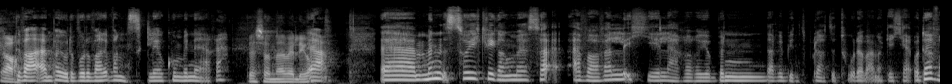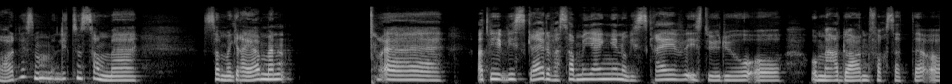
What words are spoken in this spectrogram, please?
Ja. Det var en periode hvor det var vanskelig å kombinere. Det skjønner jeg veldig Ja. godt. Eh, men så gikk vi i gang med Så jeg var vel ikke i lærerjobben da vi begynte på plate 2, det var jeg nok ikke. Og da var det liksom litt sånn samme, samme greia, men eh, at vi, vi skrev, det var samme gjengen, og vi skrev i studio, og, og mer dagen fortsatte å,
